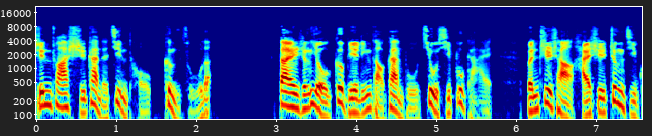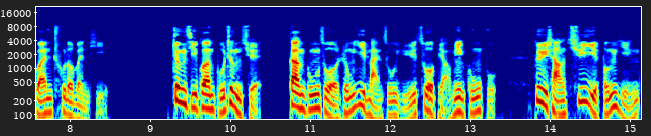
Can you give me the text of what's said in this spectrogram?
真抓实干的劲头更足了。但仍有个别领导干部旧习不改。本质上还是政绩观出了问题，政绩观不正确，干工作容易满足于做表面功夫，对上曲意逢迎，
